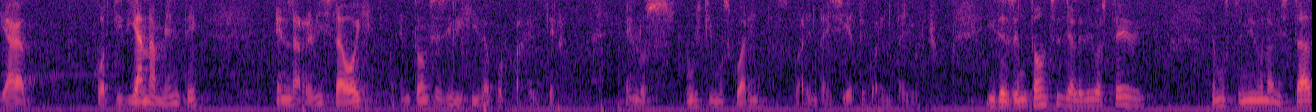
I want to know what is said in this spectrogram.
ya cotidianamente en la revista Hoy, entonces dirigida por Pajeltera, en los últimos 40, 47, 48. Y desde entonces, ya le digo a usted, hemos tenido una amistad,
